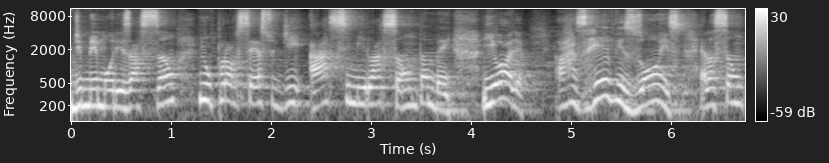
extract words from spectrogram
de memorização e o processo de assimilação também. E olha, as revisões, elas são.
